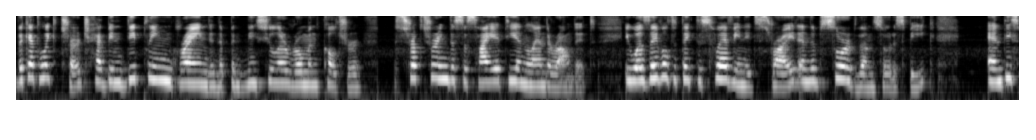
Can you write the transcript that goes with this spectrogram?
The Catholic Church had been deeply ingrained in the peninsular Roman culture, structuring the society and land around it. It was able to take the Suevi in its stride and absorb them, so to speak, and this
